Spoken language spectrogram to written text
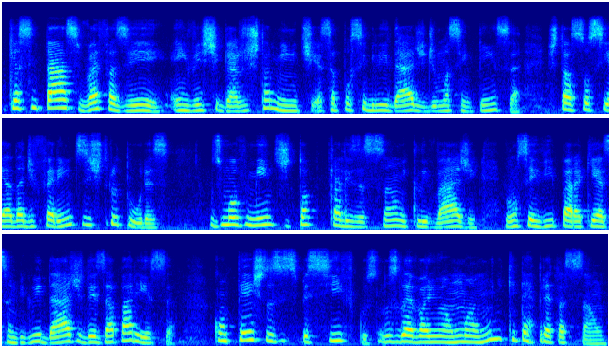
O que a sintaxe vai fazer é investigar justamente essa possibilidade de uma sentença estar associada a diferentes estruturas. Os movimentos de topicalização e clivagem vão servir para que essa ambiguidade desapareça. Contextos específicos nos levariam a uma única interpretação,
